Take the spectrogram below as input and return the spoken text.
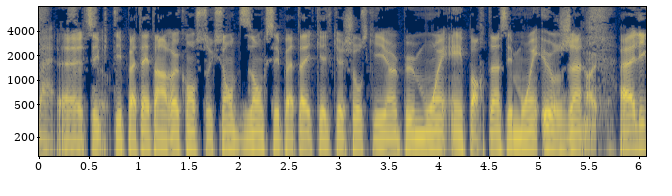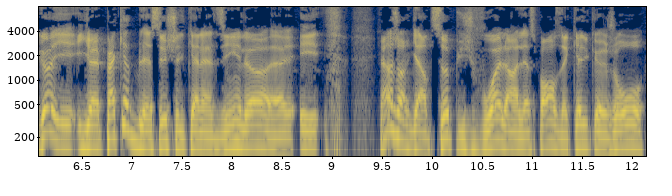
ben, euh, tu es peut-être en reconstruction, disons que c'est peut-être quelque chose qui est un peu moins important, c'est moins urgent. Ouais. Euh, les gars, il y, y, a un paquet de blessés chez le Canadien là, euh, et quand je regarde ça, puis je vois là en l'espace de quelques jours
